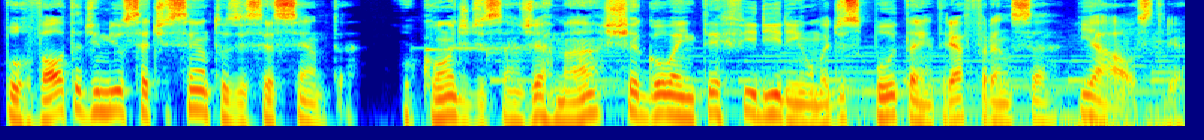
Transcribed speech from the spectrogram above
Por volta de 1760, o Conde de Saint-Germain chegou a interferir em uma disputa entre a França e a Áustria,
